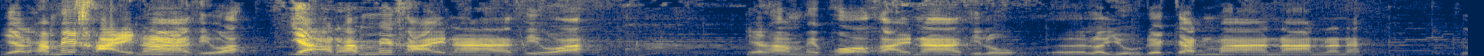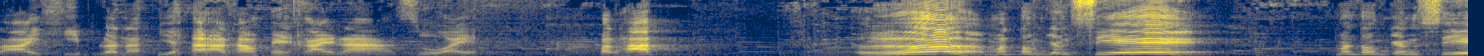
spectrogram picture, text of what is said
อย่าทำให้ขายหน้าสิวะ อย่าทำให้ขายหน้าสิวะ อย่าทำให้พ่อขายหน้าสิลูก เออ เราอยู่ด้วยกันมานานแล้วนะ หลายคลิปแล้วนะ อย่าทำให้ขายหน้า สวย ประทัด เออ มันต้องยังเซีย มันต้องยังซี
